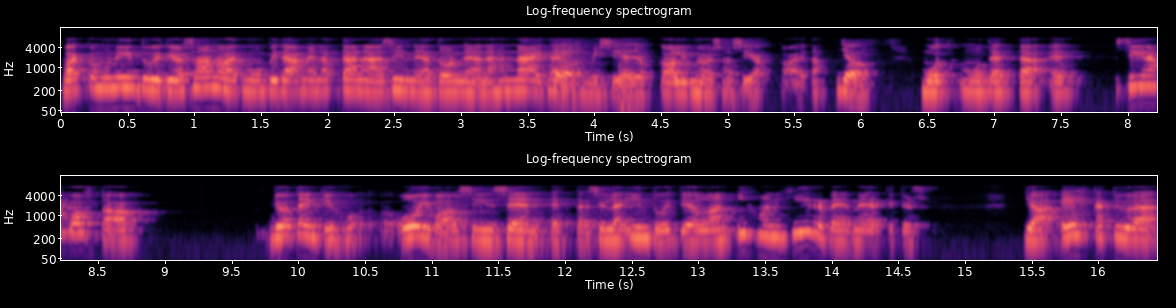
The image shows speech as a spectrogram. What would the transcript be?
vaikka mun intuitio sanoi, että mun pitää mennä tänään sinne ja tonne ja nähdä näitä Joo. ihmisiä, jotka oli myös asiakkaita. Mutta mut että, et siinä kohtaa jotenkin oivalsin sen, että sillä intuitiolla on ihan hirveä merkitys ja ehkä työ,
